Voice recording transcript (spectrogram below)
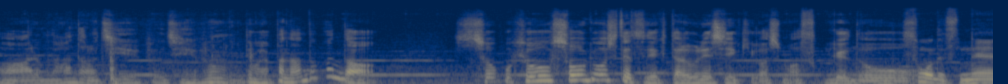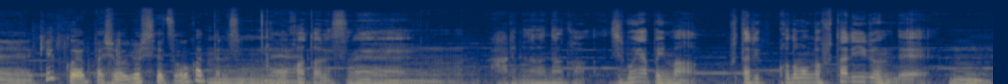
ああでもなんだろう自分自分でもやっぱなんだかんだ商商商業施設できたら嬉しい気がしますけど、そうですね。結構やっぱ商業施設多かったですもんうんね多かったですね、あでもななんか自分やっぱ今二人子供が2人いるんでうん、うん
